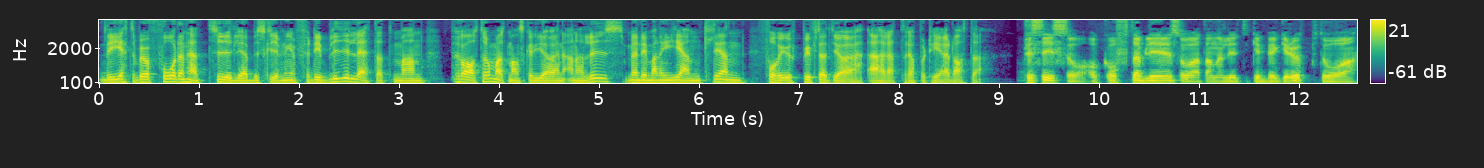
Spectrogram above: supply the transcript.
Det är jättebra att få den här tydliga beskrivningen, för det blir lätt att man pratar om att man ska göra en analys, men det man egentligen får i uppgift att göra är att rapportera data. Precis så, och ofta blir det så att analytiker bygger upp då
